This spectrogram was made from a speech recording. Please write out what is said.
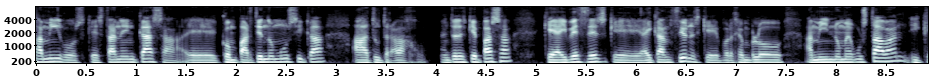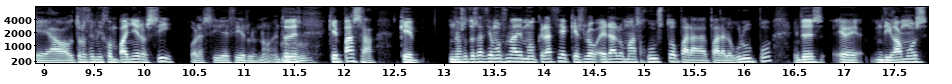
amigos que están en casa eh, compartiendo música a tu trabajo. Entonces, ¿qué pasa? Que hay veces que hay canciones que, por ejemplo, a mí no me gustaban y que a otros de mis compañeros sí, por así decirlo, ¿no? Entonces, ¿qué pasa? Que nosotros hacíamos una democracia que es lo, era lo más justo para, el grupo. Entonces, eh, digamos,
